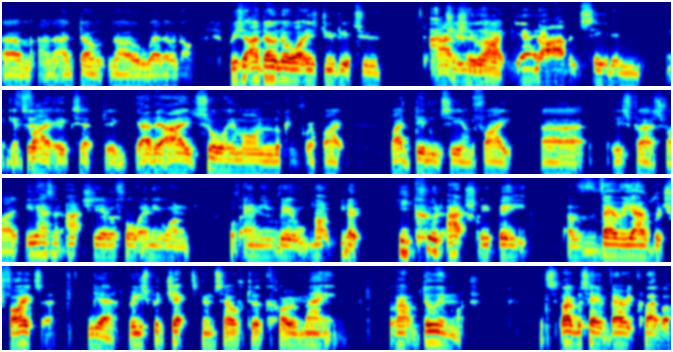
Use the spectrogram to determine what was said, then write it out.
um, and I don't know whether or not. I don't know what his jiu-jitsu actually like. yeah, No, I haven't seen him yeah. Against it. fight except yeah, I saw him on looking for a fight, but I didn't see him fight uh, his first fight. he hasn't actually ever fought anyone of any real no you know he could actually be a very average fighter Yeah, but he's projected himself to a co-main without doing much it's like we say very clever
